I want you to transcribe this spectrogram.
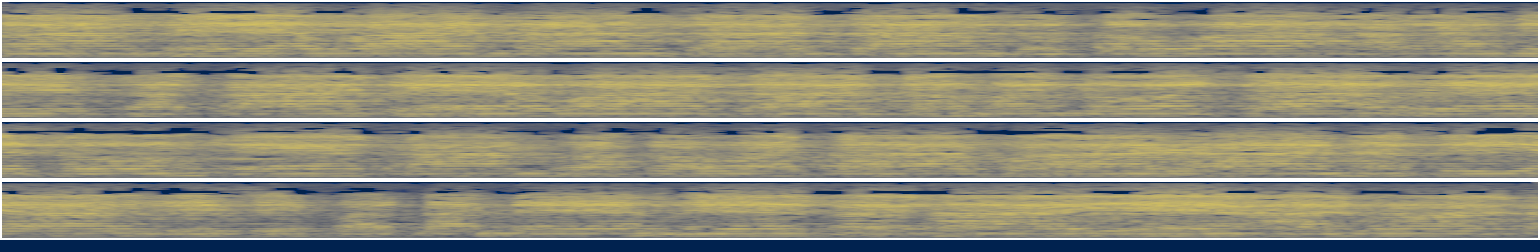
นางเทวานังตาตังสุตวะอคนิกตาเทวาตาจมโนสาเวสุงเอตามภะคะวตาภาราณสียังวิสิปตเนเมตทาเยอนุต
